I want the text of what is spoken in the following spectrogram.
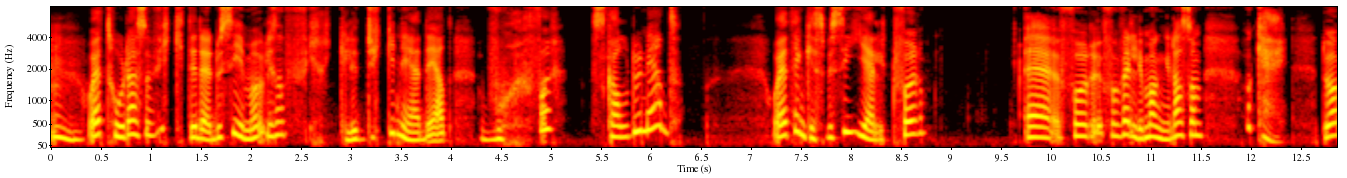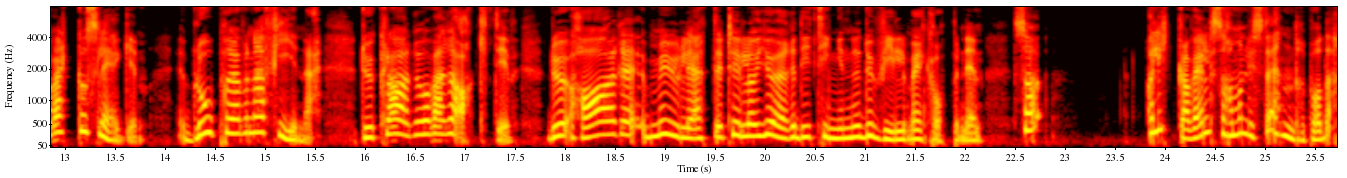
Mm. Og jeg tror det er så viktig det du sier med å liksom virkelig dykke ned i at hvorfor skal du ned? Og jeg tenker spesielt for, eh, for, for veldig mange da, som ok, du har vært hos legen. Blodprøvene er fine, du klarer å være aktiv, du har muligheter til å gjøre de tingene du vil med kroppen din, så allikevel så har man lyst til å endre på det.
